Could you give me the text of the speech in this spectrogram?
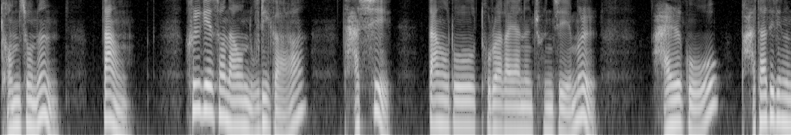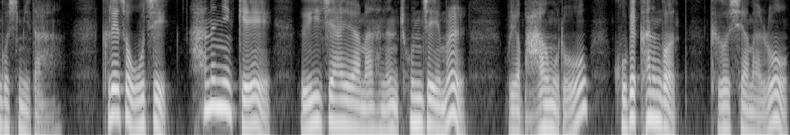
겸손은 땅, 흙에서 나온 우리가 다시 땅으로 돌아가야 하는 존재임을 알고 받아들이는 것입니다. 그래서 오직 하느님께 의지하여야만 하는 존재임을 우리가 마음으로 고백하는 것, 그것이야말로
